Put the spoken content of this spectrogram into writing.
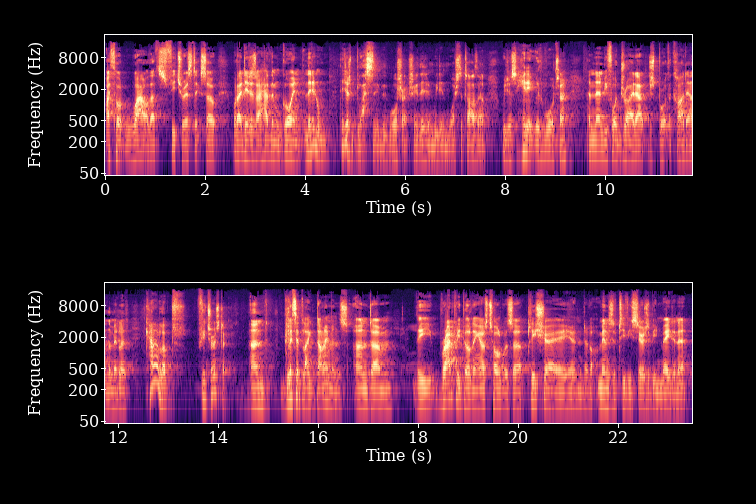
I thought, wow, that's futuristic. So what I did is I had them go in, and they didn't. They just blasted it with water. Actually, they didn't. We didn't wash the tiles out. We just hit it with water, and then before it dried out, just brought the car down the middle. It kind of looked futuristic and glittered like diamonds. And um, the Bradbury building, I was told, was a cliche, and lot, millions of TV series had been made in it.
